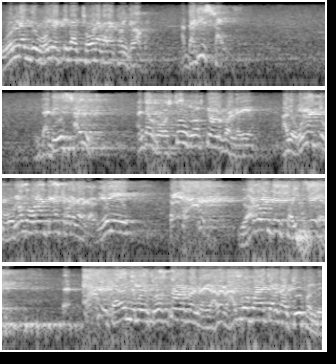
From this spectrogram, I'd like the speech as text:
ఉన్నది ఉన్నట్టుగా చూడగలగటం యోగం. That is science that is science అంటే ఒక వస్తువుని చూస్తున్నాం అనుకోండి అది ఉన్నట్టు ఉన్నది ఉన్నట్టుగా చూడగలగాలి. ఏది? యోగం అంటే సైన్సే తర్వాత మిమ్మల్ని చూస్తున్నాం అనుకోండి. అలా రాజగోపాలాచారి కాదు చూపు ఉంది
